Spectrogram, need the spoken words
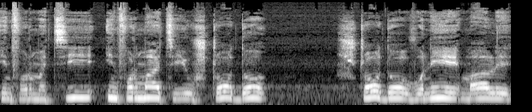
інформаці, інформацію щодо, щодо вони мали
